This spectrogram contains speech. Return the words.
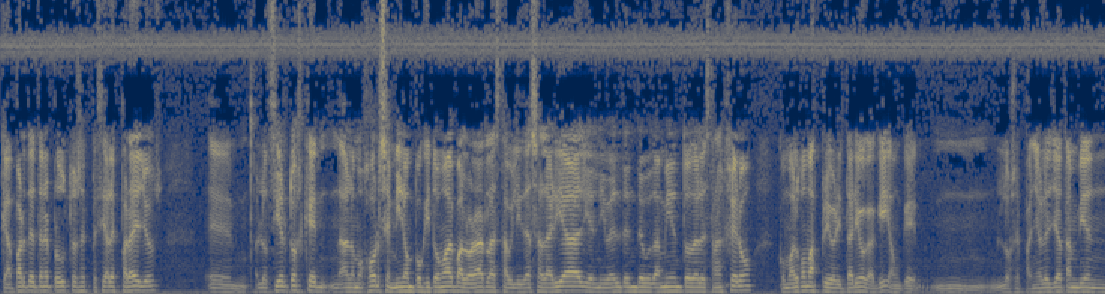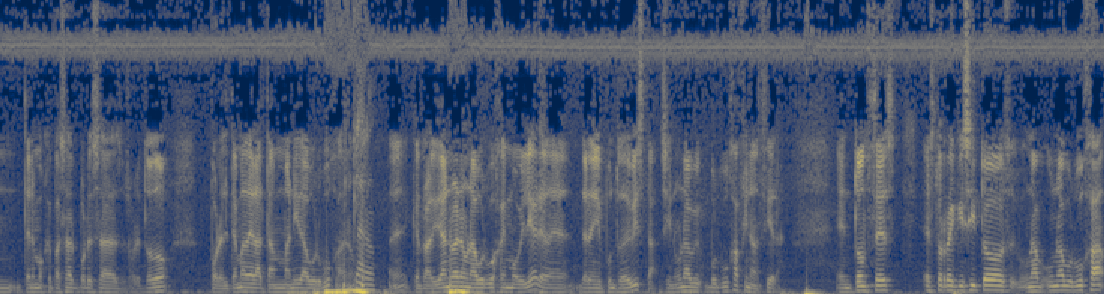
que aparte de tener productos especiales para ellos, eh, lo cierto es que a lo mejor se mira un poquito más valorar la estabilidad salarial y el nivel de endeudamiento del extranjero como algo más prioritario que aquí, aunque mm, los españoles ya también tenemos que pasar por esas, sobre todo por el tema de la tan manida burbuja, ¿no? Claro. ¿Eh? que en realidad no era una burbuja inmobiliaria de- desde mi punto de vista, sino una bu- burbuja financiera. Entonces, estos requisitos, una, una burbuja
